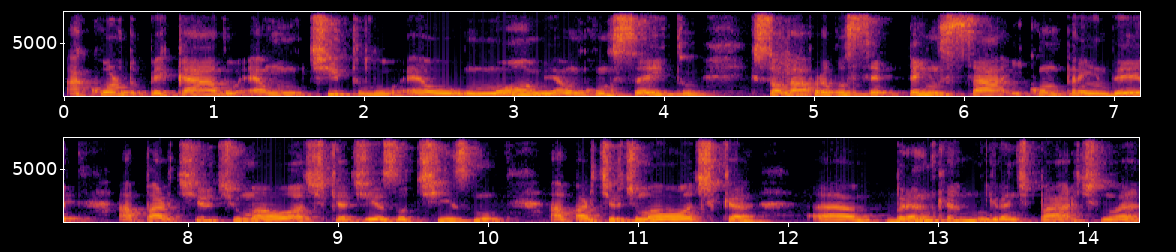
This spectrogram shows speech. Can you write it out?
A cor do pecado é um título, é um nome, é um conceito que só dá para você pensar e compreender a partir de uma ótica de exotismo, a partir de uma ótica uh, branca, em grande parte, não é?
